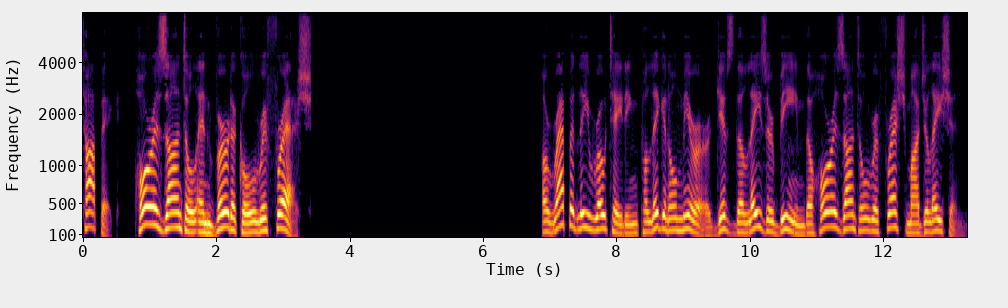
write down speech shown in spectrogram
Topic: Horizontal and vertical refresh. A rapidly rotating polygonal mirror gives the laser beam the horizontal refresh modulation.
